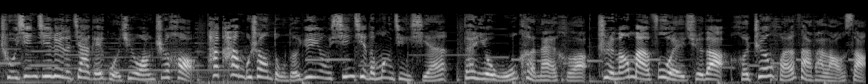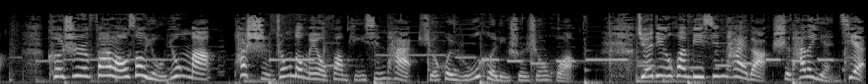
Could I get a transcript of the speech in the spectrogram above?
处心积虑的嫁给果郡王之后，她看不上懂得运用心计的孟静娴，但又无可奈何。只能满腹委屈的和甄嬛发发牢骚，可是发牢骚有用吗？她始终都没有放平心态，学会如何理顺生活。决定浣碧心态的是她的眼界，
